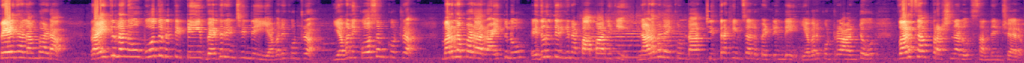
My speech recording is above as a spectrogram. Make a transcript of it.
పేద లంబాడ రైతులను బూతులు తిట్టి బెదిరించింది ఎవరి కుట్ర? ఎవని కోసం కుట్ర? మరలపడ రైతులు ఎదురు తిరిగిన పాపానికి నడవలేకుండా చిత్రహింసలు పెట్టింది ఎవరి కుట్ర అంటూ వరుస ప్రశ్నలు సంధించారు.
